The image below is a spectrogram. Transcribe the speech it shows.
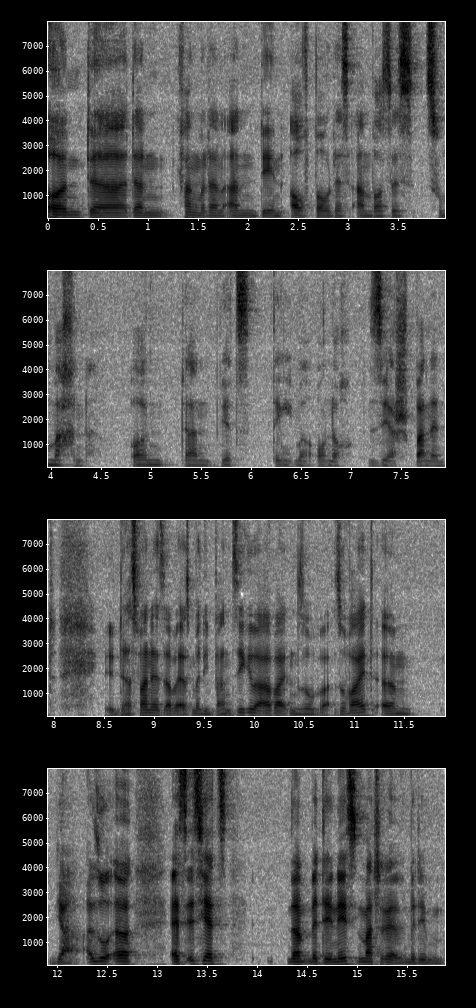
Und äh, dann fangen wir dann an, den Aufbau des Ambosses zu machen. Und dann wird es, denke ich mal, auch noch sehr spannend. Das waren jetzt aber erstmal die Bandsägebearbeiten soweit. Ähm, ja, also äh, es ist jetzt na, mit dem nächsten Material, mit dem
